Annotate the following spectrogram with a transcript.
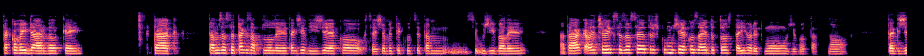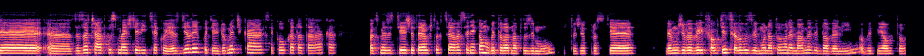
takový dár velký, tak tam zase tak zapluli, takže víš, že jako chceš, aby ty kluci tam si užívali a tak, ale člověk se zase trošku může jako zajet do toho starého rytmu života, no. Takže e, ze začátku jsme ještě víc jako jezdili po těch domečkách, se koukat a tak a pak jsme zjistili, že teda už to chce ale se někam ubytovat na tu zimu, protože prostě nemůžeme být v autě celou zimu, na toho nemáme vybavený obytný auto.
